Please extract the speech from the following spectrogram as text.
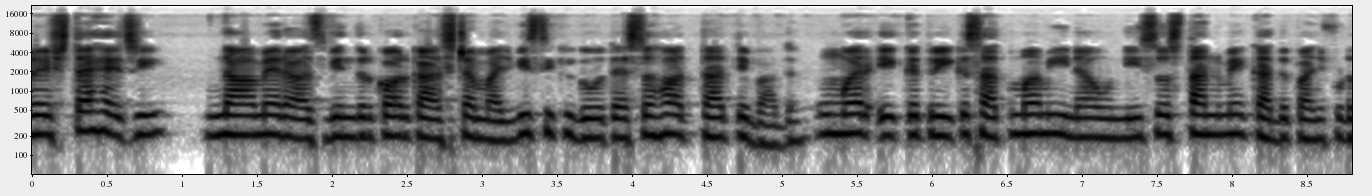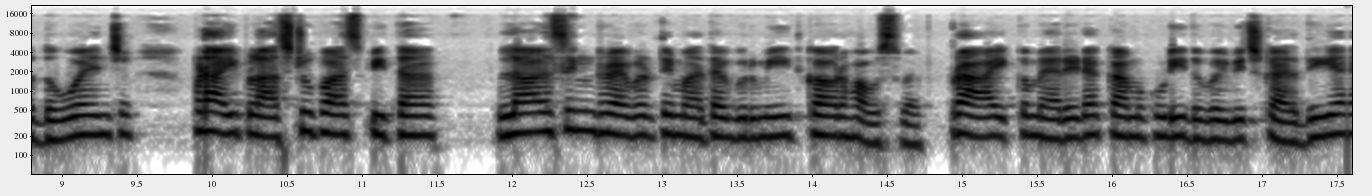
ਰਿਸ਼ਤਾ ਹੈ ਜੀ। ਨਾਮ ਹੈ ਰਾਜਵਿੰਦਰ ਕੌਰ ਕਾਸਟਾ ਹੈ ਮਜਵੀ ਸਿੱਖ ਗੋਤ ਹੈ ਸਹਾਤਾ ਤੇ ਵੱਧ। ਉਮਰ 1 ਤਰੀਕ 7ਵਾਂ ਮਹੀਨਾ 1997 ਕੱਦ 5 ਫੁੱਟ 2 ਇੰਚ। ਪੜ੍ਹਾਈ ਪਲੱਸ 2 ਪਾਸ ਪਿਤਾ ਲਾਲ ਸਿੰਘ ਡਰਾਈਵਰ ਤੇ ਮਾਤਾ ਗੁਰਮੀਤ ਕੌਰ ਹਾਊਸਵਾਈਫ। ਭਰਾ ਇੱਕ ਮੈਰਿਡ ਹੈ ਕੰਮ ਕੁੜੀ ਦੁਬਈ ਵਿੱਚ ਕਰਦੀ ਹੈ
